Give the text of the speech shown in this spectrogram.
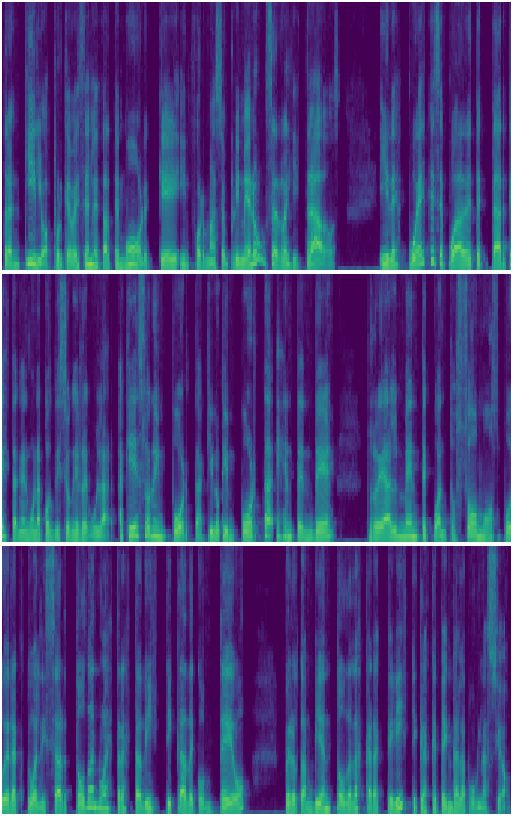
tranquilos, porque a veces les da temor que información, primero, ser registrados y después que se pueda detectar que están en una condición irregular. Aquí eso no importa, aquí lo que importa es entender realmente cuántos somos, poder actualizar toda nuestra estadística de conteo, pero también todas las características que tenga la población.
